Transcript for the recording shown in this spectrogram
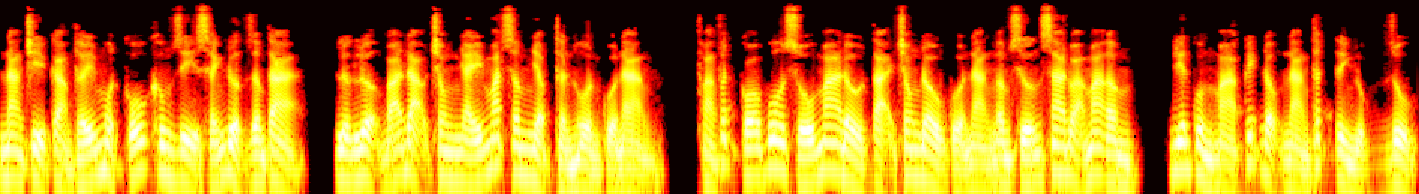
Nàng chỉ cảm thấy một cỗ không gì sánh được dâm tả lực lượng bá đạo trong nháy mắt xâm nhập thần hồn của nàng, phản phất có vô số ma đầu tại trong đầu của nàng ngâm sướng sa đoạn ma âm, điên cuồng mà kích động nàng thất tình lục dục,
